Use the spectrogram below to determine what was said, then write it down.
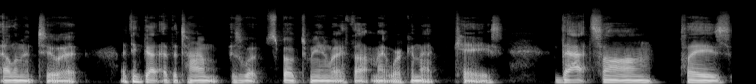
element to it i think that at the time is what spoke to me and what i thought might work in that case that song plays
